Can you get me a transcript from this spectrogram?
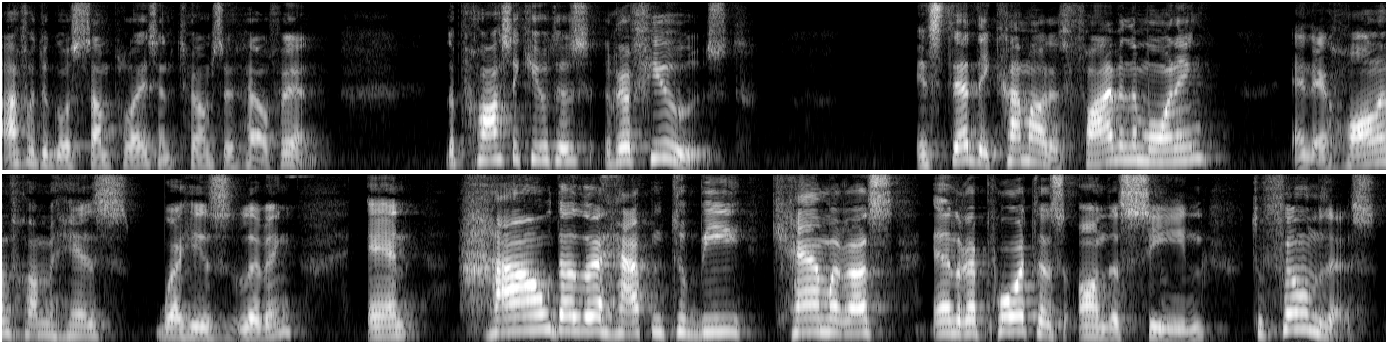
offered to go someplace and turn himself in. The prosecutors refused. Instead, they come out at five in the morning and they haul him from his where he's living. And how does there happen to be cameras and reporters on the scene to film this?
